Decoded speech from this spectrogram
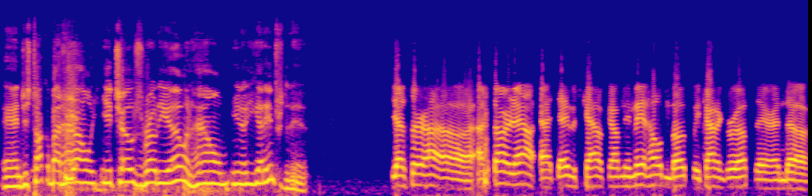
and just talk about how you chose rodeo and how you know you got interested in it. Yes, sir. I, uh, I started out at Davis Cattle Company. Me and Holden both we kind of grew up there, and uh,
